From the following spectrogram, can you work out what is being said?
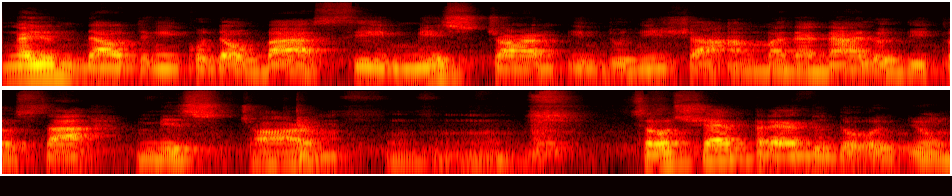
Ngayon daw, tingin ko daw ba, si Miss Charm Indonesia ang mananalo dito sa Miss Charm? Mhm. So, syempre, doon yung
